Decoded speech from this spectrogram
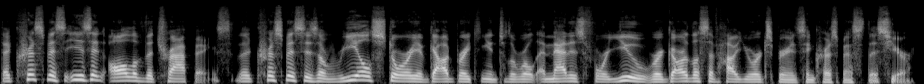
that Christmas isn't all of the trappings. That Christmas is a real story of God breaking into the world, and that is for you, regardless of how you're experiencing Christmas this year.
